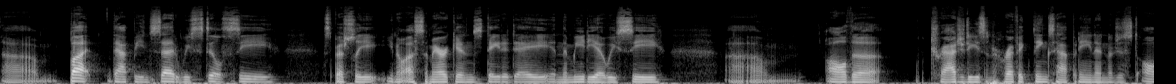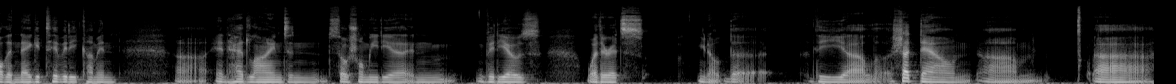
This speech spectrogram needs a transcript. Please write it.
Um, but that being said, we still see, especially you know us Americans, day to day in the media, we see um, all the tragedies and horrific things happening, and just all the negativity coming uh, in headlines and social media and videos, whether it's you know the the uh, shutdown, um, uh,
